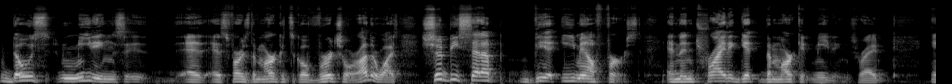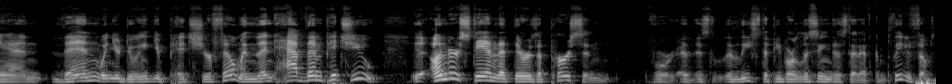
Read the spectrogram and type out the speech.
those meetings, uh, as far as the markets go, virtual or otherwise, should be set up via email first, and then try to get the market meetings right. And then when you're doing it, you pitch your film, and then have them pitch you. Understand that there is a person for at least the people are listening to this that have completed films,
